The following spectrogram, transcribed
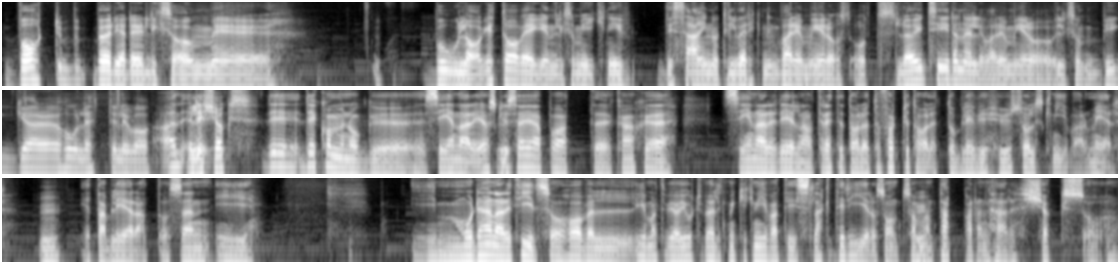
Vart började liksom eh, bolaget ta vägen liksom i knivdesign och tillverkning? Var det mer åt, åt slöjdsidan eller var det mer åt liksom byggarhållet eller, vad, Ja, det- eller köks? Det, det kommer nog eh, senare. Jag skulle Mm. säga på att eh, kanske senare delen av 30-talet och 40-talet, då blev ju hushållsknivar mer Mm. etablerat. Och sen i, i modernare tid så har väl, i och med att vi har gjort väldigt mycket knivar till slakterier och sånt, så har Mm. man tappat den här köks och eh,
